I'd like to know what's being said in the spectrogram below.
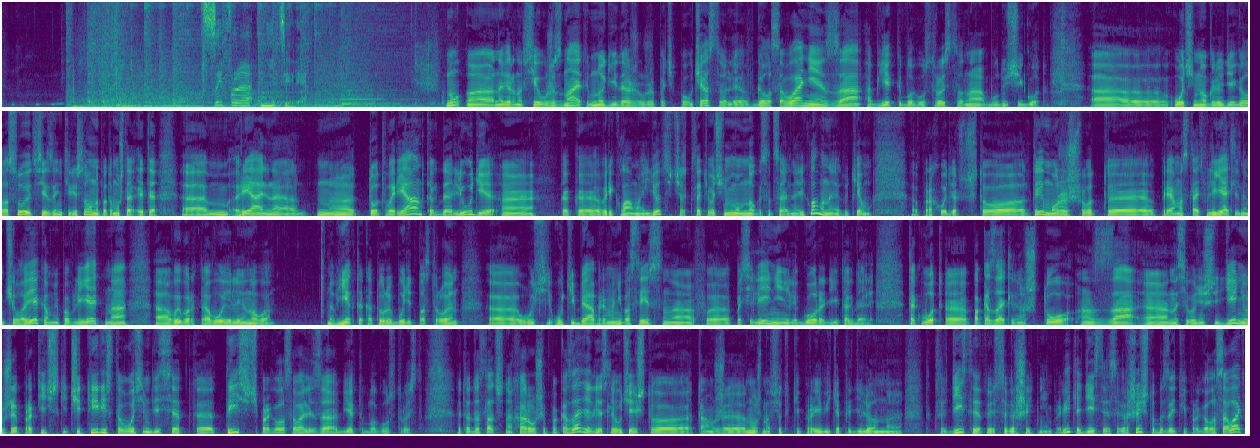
Цифра недели. Ну, а, наверное, все уже знают, и многие даже уже поучаствовали в голосовании за объекты благоустройства на будущий год. А, очень много людей голосует, все заинтересованы, потому что это а, реально тот вариант, когда люди как э, реклама идет сейчас. Кстати, очень много социальной рекламы на эту тему э, проходит, что ты можешь вот э, прямо стать влиятельным человеком и повлиять на выбор того или иного объекта, который будет построен э, у тебя прямо непосредственно в э, поселении или городе и так далее. Так вот, э, показательно, что за на сегодняшний день уже практически 480 тысяч проголосовали за объекты благоустройства. Это достаточно хороший показатель, если учесть, что там же нужно все-таки проявить определенное так сказать, действие, то есть совершить не проявить, а действие совершить, чтобы зайти проголосовать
